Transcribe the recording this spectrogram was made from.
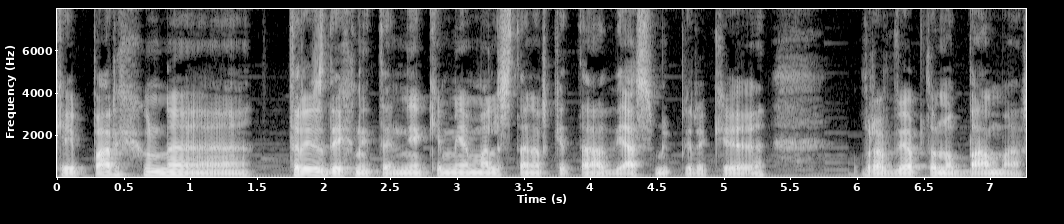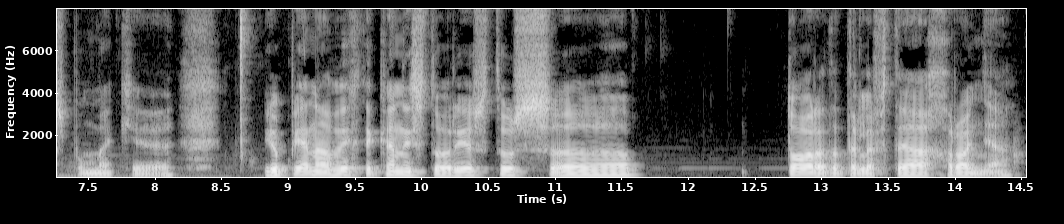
και υπάρχουν ε, τρεις δείχνει η ταινία και μία μάλιστα είναι αρκετά διάσημη, πήρε και βραβείο από τον Ομπάμα ας πούμε και οι οποίοι αναδείχθηκαν οι ιστορίες τους ε, τώρα τα τελευταία χρόνια.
